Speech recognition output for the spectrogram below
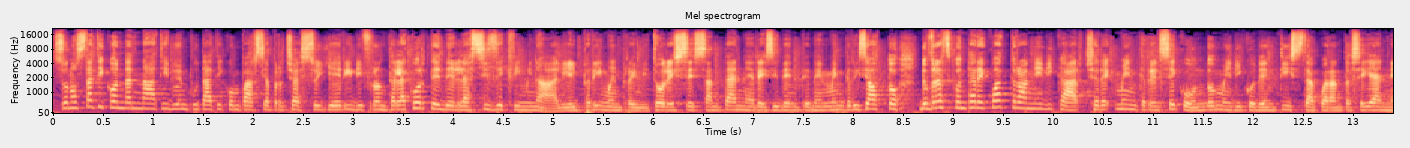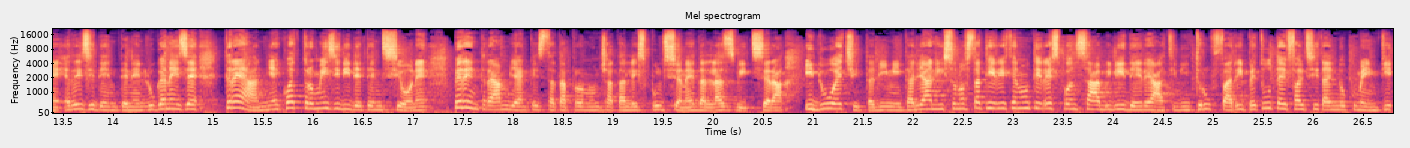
Sono stati condannati due imputati comparsi a processo ieri di fronte alla Corte delle Assise Criminali. Il primo imprenditore sessantenne residente nel Mendrisiotto dovrà scontare quattro anni di carcere, mentre il secondo, medico dentista 46enne residente nel Luganese, tre anni e quattro mesi di detenzione. Per entrambi è anche stata pronunciata l'espulsione dalla Svizzera. I due cittadini italiani sono stati ritenuti responsabili dei reati di truffa ripetuta e falsità in documenti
